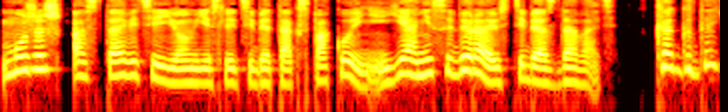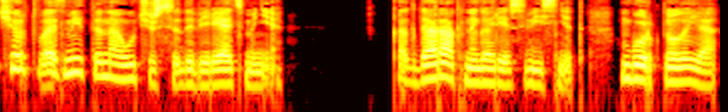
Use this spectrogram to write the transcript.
«Можешь оставить ее, если тебе так спокойнее. Я не собираюсь тебя сдавать. Когда, черт возьми, ты научишься доверять мне?» «Когда рак на горе свистнет», — буркнула я.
